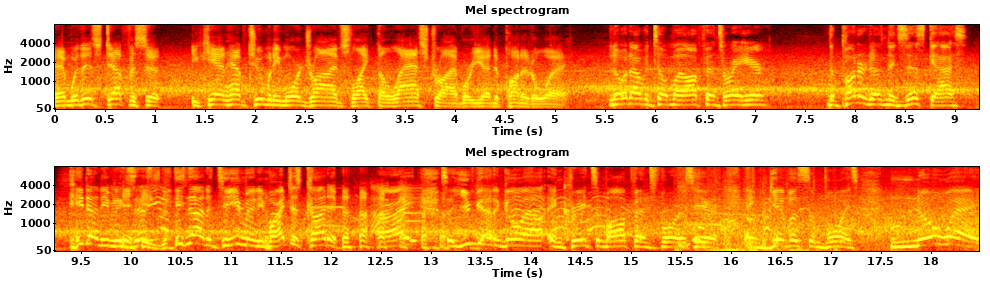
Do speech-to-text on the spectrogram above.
And with this deficit, you can't have too many more drives like the last drive where you had to punt it away. You know what I would tell my offense right here? The punter doesn't exist, guys. He doesn't even exist. He's not a team anymore. I just cut him, all right? So you've got to go out and create some offense for us here and give us some points. No way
